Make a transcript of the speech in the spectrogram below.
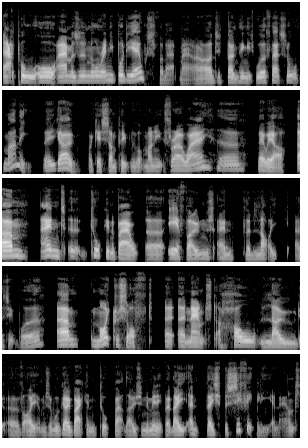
Apple or Amazon or anybody else for that matter. I just don't think it's worth that sort of money. There you go. I guess some people have got money to throw away. Uh, there we are. Um, and uh, talking about uh, earphones and the like, as it were, um, Microsoft uh, announced a whole load of items, and we'll go back and talk about those in a minute. But they and they specifically announced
